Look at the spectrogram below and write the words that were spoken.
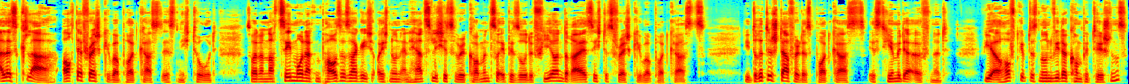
alles klar. Auch der Freshkeeper Podcast ist nicht tot, sondern nach zehn Monaten Pause sage ich euch nun ein herzliches Willkommen zur Episode 34 des Freshkeeper Podcasts. Die dritte Staffel des Podcasts ist hiermit eröffnet. Wie erhofft gibt es nun wieder Competitions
